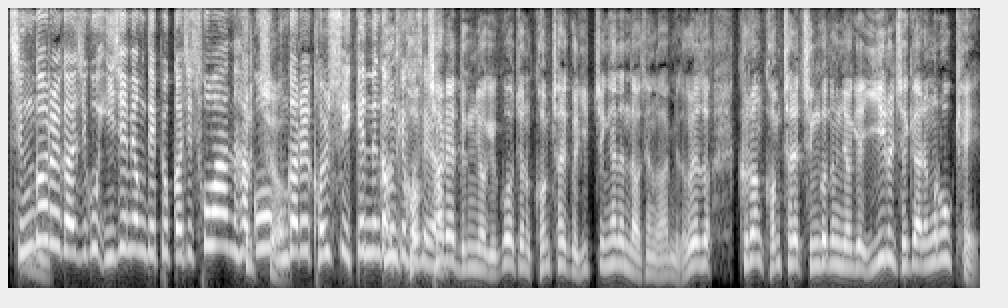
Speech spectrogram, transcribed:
증거를 가지고 이재명 대표까지 소환하고 그렇죠. 뭔가를 걸 수 있겠는가 어떻게 보세요? 검찰의 능력이고 저는 검찰이 그걸 입증해야 된다고 생각합니다. 그래서 그런 검찰의 증거 능력에 이의를 제기하는 건 오케이.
